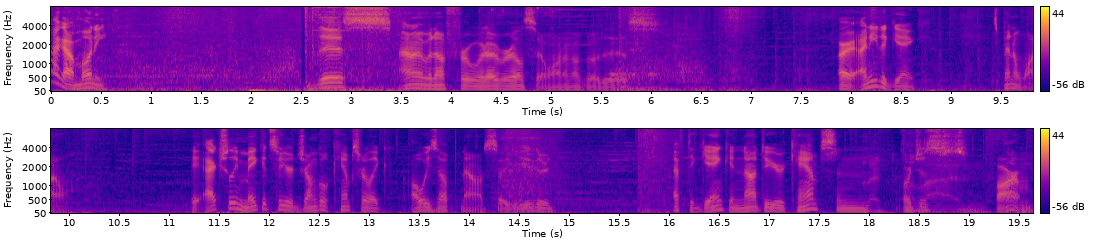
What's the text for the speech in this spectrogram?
I got money. This, I don't have enough for whatever else I want, and I'll go this. Alright, I need a gank. It's been a while. They actually make it so your jungle camps are like always up now, so you either have to gank and not do your camps and or just farm.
